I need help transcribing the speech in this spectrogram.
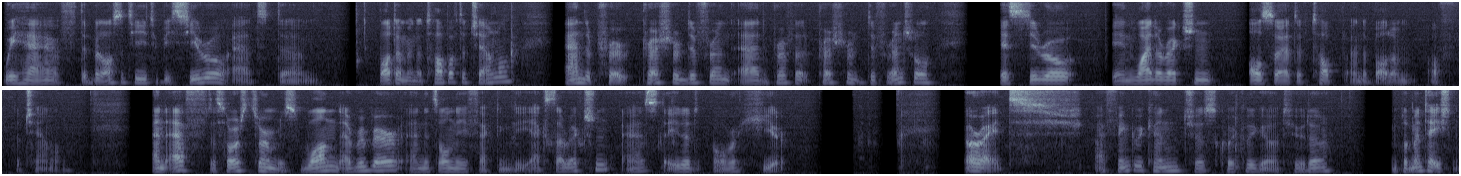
We have the velocity to be 0 at the bottom and the top of the channel and the pr pressure different uh, the pressure differential is zero in y direction also at the top and the bottom of the channel. And f, the source term, is 1 everywhere and it's only affecting the x direction as stated over here. Alright, I think we can just quickly go to the implementation.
